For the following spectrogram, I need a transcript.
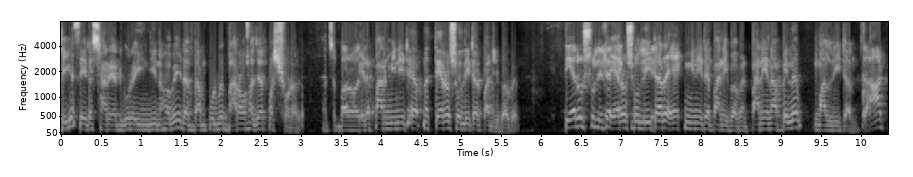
ঠিক আছে? এটা সাড়ে আট গোড়া ইঞ্জিন হবে এটার দাম পড়বে বারো হাজার পাঁচশো টাকা। আচ্ছা বারো এটা পার মিনিটে আপনার তেরোশো লিটার পানি পাবেন। তেরোশো লিটার তেরোশো লিটার এক মিনিটে পানি পাবেন। পানি না পেলে মাল রিটার্ন আট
